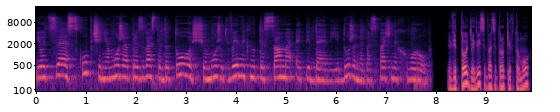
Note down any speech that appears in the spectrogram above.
І оце скупчення може призвести до того, що можуть виникнути саме епідемії дуже небезпечних хвороб. Відтоді, як 220 років тому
